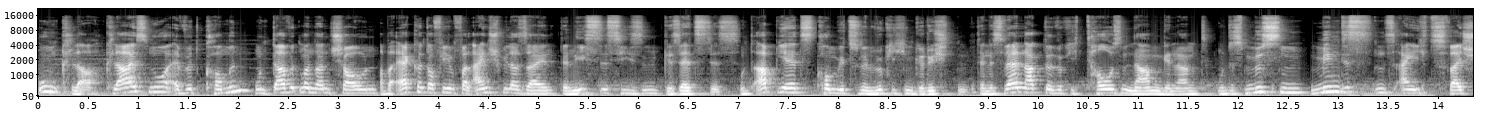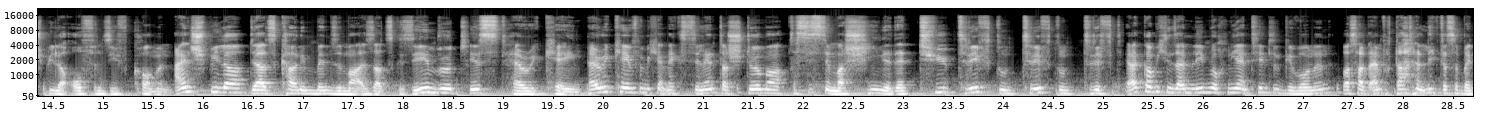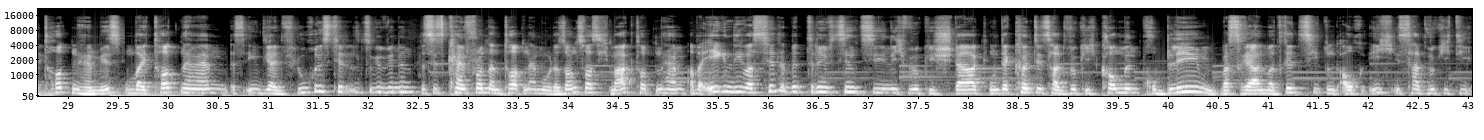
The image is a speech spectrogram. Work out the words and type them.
unklar. Klar ist nur, er wird kommen und da wird man dann schauen, aber er könnte auf jeden Fall ein Spieler sein, der nächste Season gesetzt ist. Und ab jetzt kommen wir zu den wirklichen Gerüchten, denn es werden aktuell wirklich 1000 Namen genannt und es müssen mindestens eigentlich zwei Spieler offensiv kommen. Ein Spieler, der als Karim Benzema Ersatz gesehen wird, ist Harry Kane. Harry Kane für mich ein exzellenter Stürmer. Das ist eine Maschine. Der Typ trifft und trifft und trifft. Er hat, glaube ich, in seinem Leben noch nie einen Titel gewonnen, was halt einfach daran liegt, dass er bei Tottenham ist und bei Tottenham es irgendwie ein Fluch ist, Titel zu gewinnen. Das ist kein Front an Tottenham oder sonst was. Ich mag Tottenham, aber irgendwie was Titel betrifft, sind sie nicht wirklich stark und der könnte jetzt halt wirklich kommen. Problem, was Real Madrid sieht und auch ich, ist halt wirklich die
